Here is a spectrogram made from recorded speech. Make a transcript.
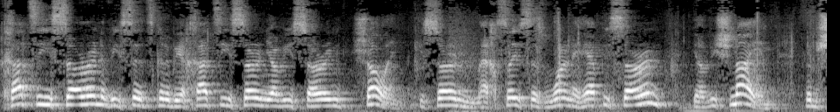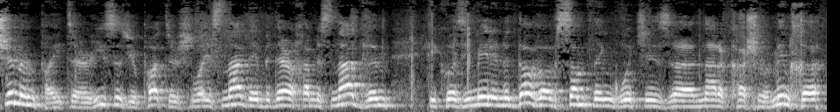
Chatzi Yisarin, if he said it's going to be a Chatzi Yisarin, Yavi Yisarin Shalim. Yisarin Mechse says one and a half Yisarin, Yavi Shnayim. Reb Shimon Paiter, he says you're Pater, Shleis Nade, Bederach HaMisnadvim, because he made a Nadava of something which is uh, not a Kasher Mincha.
